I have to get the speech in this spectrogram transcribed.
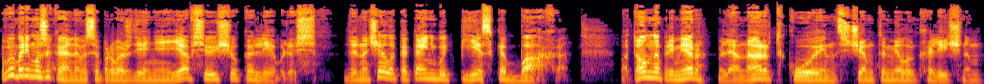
В выборе музыкального сопровождения я все еще колеблюсь. Для начала какая-нибудь пьеска Баха. Потом, например, Леонард Коин с чем-то меланхоличным.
